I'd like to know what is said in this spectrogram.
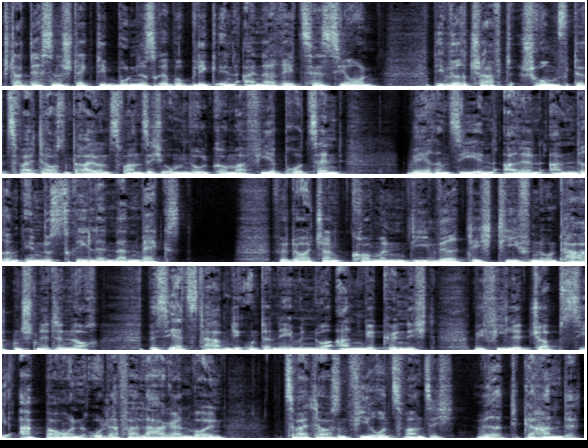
Stattdessen steckt die Bundesrepublik in einer Rezession. Die Wirtschaft schrumpfte 2023 um 0,4 Prozent, während sie in allen anderen Industrieländern wächst. Für Deutschland kommen die wirklich tiefen und harten Schnitte noch. Bis jetzt haben die Unternehmen nur angekündigt, wie viele Jobs sie abbauen oder verlagern wollen. 2024 wird gehandelt.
